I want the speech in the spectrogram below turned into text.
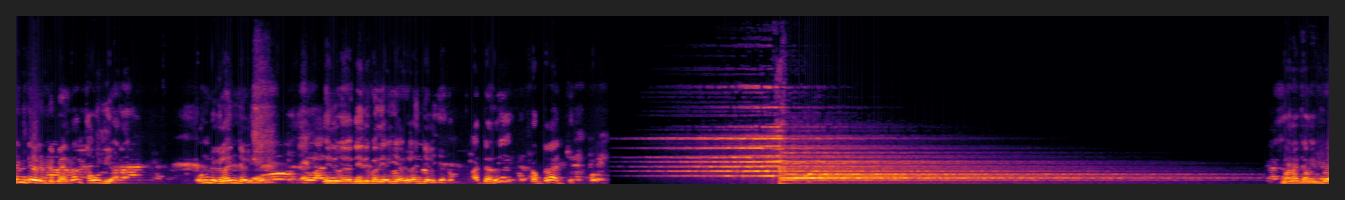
ரெண்டே ரெண்டு பேர் தான் தகுதியானார் ஒன்று இளஞ்செழியன் நீதிபதி நீதிபதி ஐயா இளஞ்செழியனும் மற்றது டாக்டர் அர்ஜுன். வணக்கம். இப்போ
